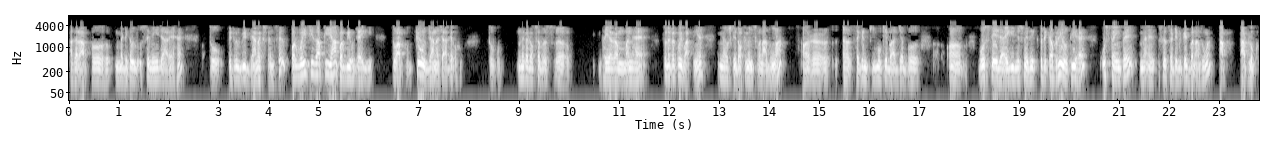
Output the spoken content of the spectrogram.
अगर आप मेडिकल उससे नहीं जा रहे हैं तो it will be damn expensive और वही चीज़ आपकी यहाँ पर भी हो जाएगी। तो आप क्यों जाना चाह रहे हो? तो मैंने कहा, डॉक्टर साहब, बस भैया का मन है। तो मैंने कोई बात नहीं है। मैं उसके डॉक्यूमेंट्स बना दूँगा। और सेकंड कीमो के बाद जब वो स्टेज आएगी जिसमें रिकवरी होती है, उस टाइम पे मैं इसका सर्टिफिकेट बना दूँगा। आप आप लोग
